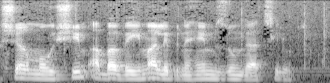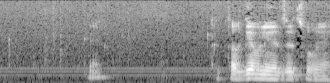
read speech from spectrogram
אשר מורישים אבא ואמא לבניהם זון דאצילות. כן? תתרגם לי את זה צוריאל.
